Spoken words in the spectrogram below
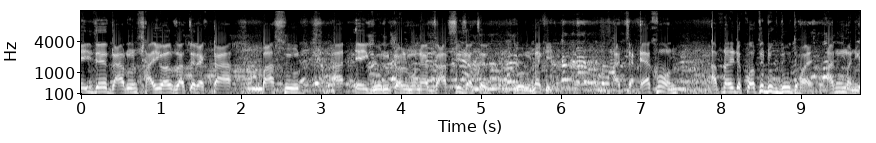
এই যে দারুণ সাইওয়াল জাতের একটা বাসুর আর এই গরুটা হল মনে হয় জার্সি জাতের গরু নাকি? আচ্ছা এখন আপনার এটা কতটুকু দুধ হয়? আনুমানিক।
